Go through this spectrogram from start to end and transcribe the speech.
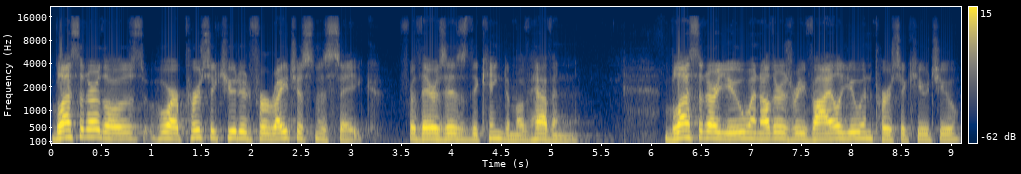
Blessed are those who are persecuted for righteousness' sake, for theirs is the kingdom of heaven. Blessed are you when others revile you and persecute you,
